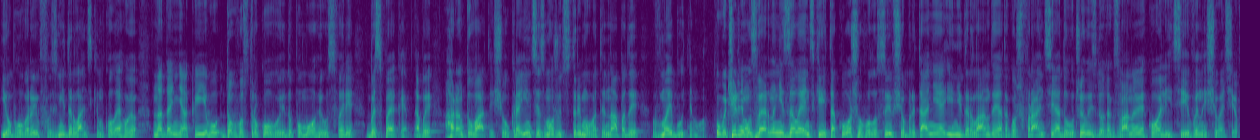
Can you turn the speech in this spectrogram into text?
і обговорив з нідерландським колегою надання Києву довгострокової допомоги у сфері безпеки, аби гарантувати, що українці зможуть стримувати напади в майбутньому. У вечірньому зверненні Зеленський також оголосив, що Британія і Нідерланди, а також Франція долучились до так званої коаліції винищувачів.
